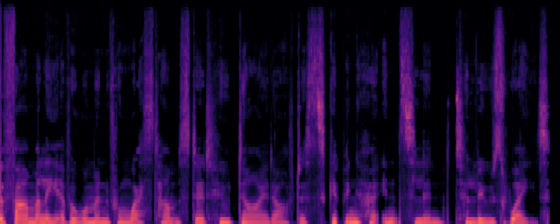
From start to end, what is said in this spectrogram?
The family of a woman from West Hampstead who died after skipping her insulin to lose weight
